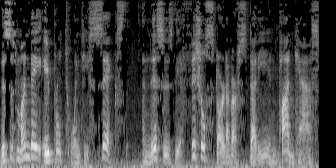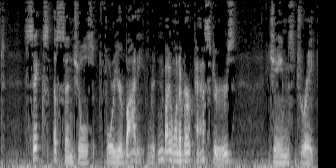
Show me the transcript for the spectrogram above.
This is Monday, April 26th, and this is the official start of our study and podcast, Six Essentials for Your Body, written by one of our pastors, James Drake.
